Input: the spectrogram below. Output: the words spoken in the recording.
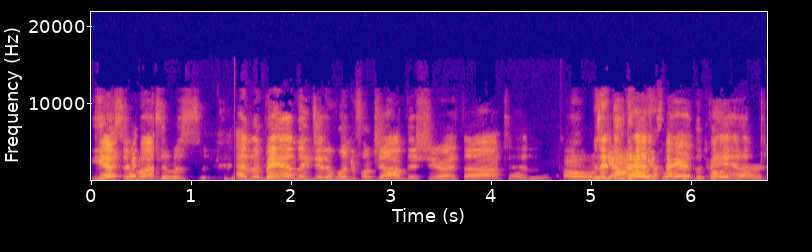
Yes, When, it was. It was, and the band they did a wonderful job this year. I thought, and oh because I yeah, think I they had always to hire the the color band, guard.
